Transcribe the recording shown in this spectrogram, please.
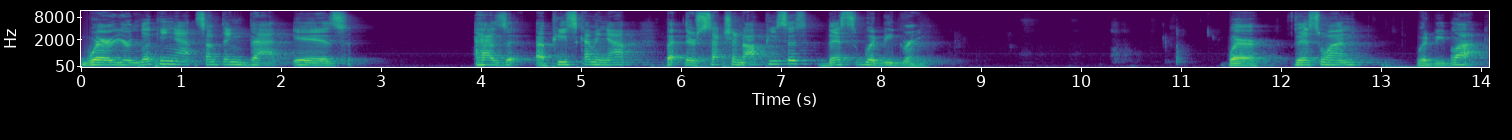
where you're looking at something that is has a piece coming up, but there's sectioned off pieces, this would be green. Where this one would be black.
